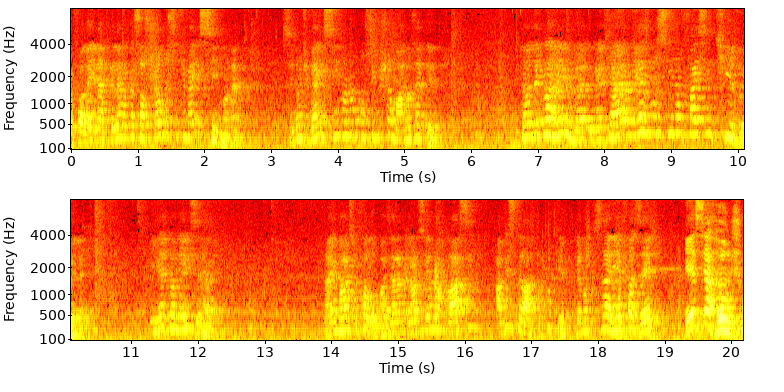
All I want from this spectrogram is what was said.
eu falei, né? Porque lembra que eu só chamo se estiver em cima, né? Se não tiver em cima, eu não consigo chamar nos herdeiros. Então eu declarei o método getArea mesmo se não faz sentido ele aqui. E retornei zero. Aí o Márcio falou, mas era melhor ser uma classe abstrata. Por quê? Porque eu não precisaria fazer esse arranjo,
